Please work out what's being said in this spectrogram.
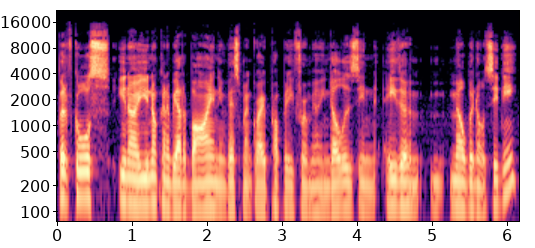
But of course, you know, you're not going to be able to buy an investment grade property for a million dollars in either Melbourne or Sydney.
